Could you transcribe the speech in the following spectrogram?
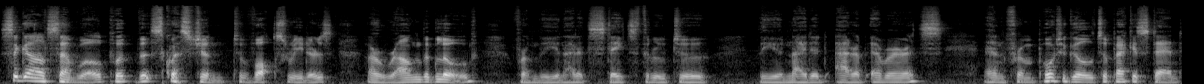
Sigal Samuel put this question to Vox readers around the globe, from the United States through to the United Arab Emirates, and from Portugal to Pakistan,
